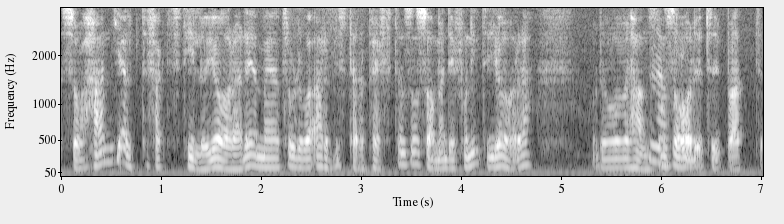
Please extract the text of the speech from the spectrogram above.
Så han hjälpte faktiskt till att göra det. Men jag tror det var arbetsterapeuten som sa, men det får ni inte göra. Och det var väl han som Ja. sa det typ att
